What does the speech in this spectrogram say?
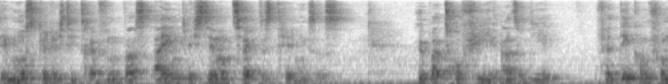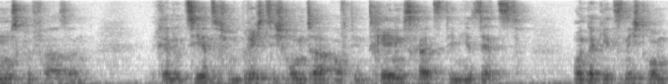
den Muskel richtig treffen, was eigentlich Sinn und Zweck des Trainings ist. Hypertrophie, also die Verdickung von Muskelfasern, reduziert sich und bricht sich runter auf den Trainingsreiz, den ihr setzt. Und da geht es nicht darum,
